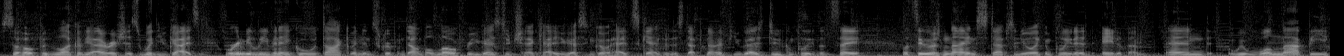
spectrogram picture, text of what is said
So hopefully the luck of the Irish is with you guys. We're going to be leaving a Google document in the description down below for you guys to check out. You guys can go ahead, scan through the steps. Now, if you guys do complete, let's say, let's say there's nine steps and you only completed eight of them. And we will not be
